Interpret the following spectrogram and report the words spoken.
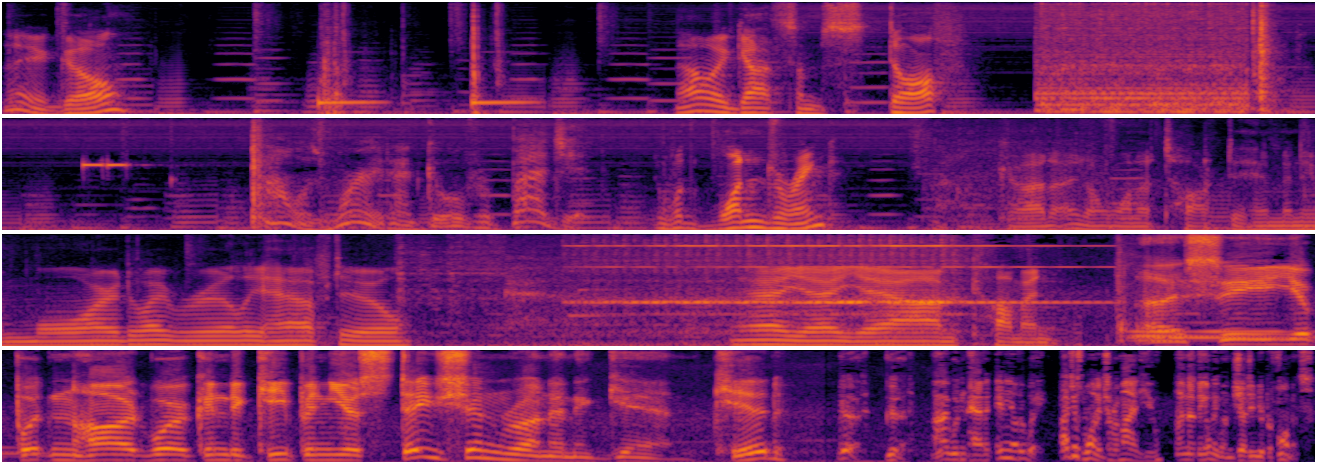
There you go. Now we got some stuff. I was worried I'd go over budget. With one drink? Oh god, I don't want to talk to him anymore. Do I really have to? Yeah, yeah, yeah, I'm coming. I see you're putting hard work into keeping your station running again, kid. Good, good. I wouldn't have it any other way. I just wanted to remind you, I'm not the only one judging your performance.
